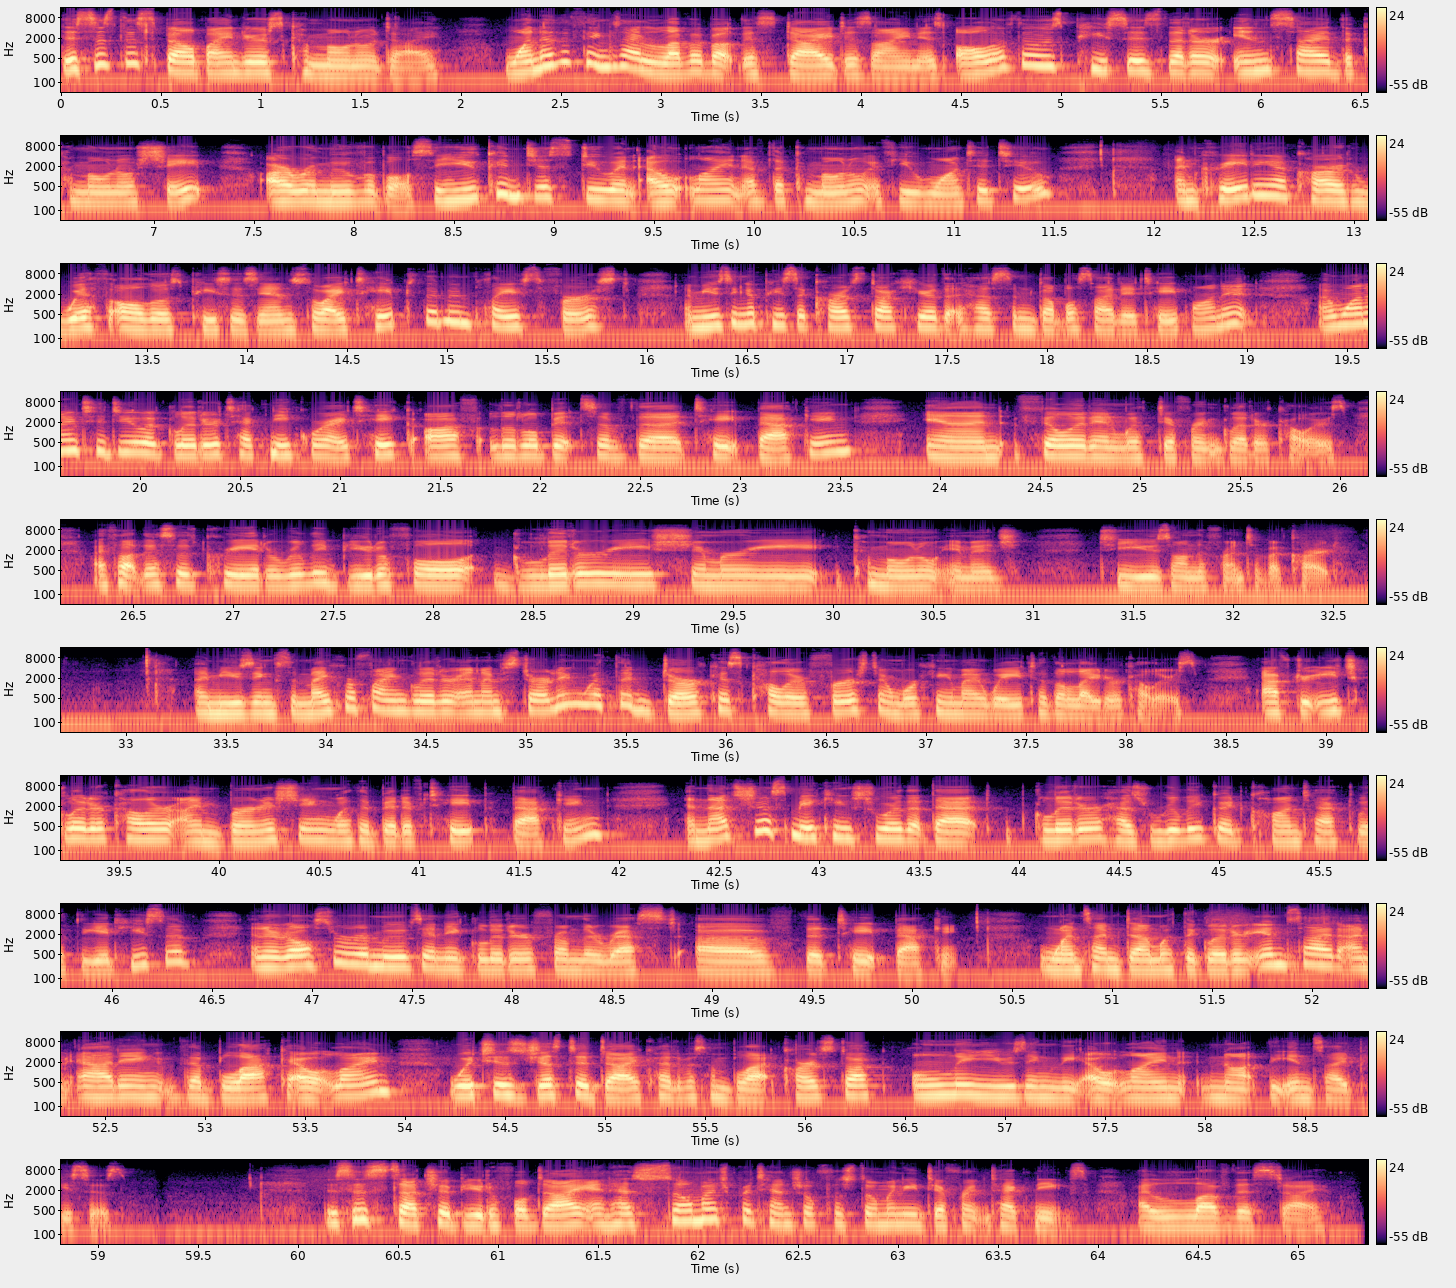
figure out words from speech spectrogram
This is the Spellbinders kimono die. One of the things I love about this die design is all of those pieces that are inside the kimono shape are removable. So you can just do an outline of the kimono if you wanted to. I'm creating a card with all those pieces in, so I taped them in place first. I'm using a piece of cardstock here that has some double-sided tape on it. I wanted to do a glitter technique where I take off little bits of the tape backing and fill it in with different glitter colors. I thought this would create a really beautiful, glittery, shimmery kimono image to use on the front of a card. I'm using some microfine glitter and I'm starting with the darkest color first and working my way to the lighter colors. After each glitter color, I'm burnishing with a bit of tape backing and that's just making sure that that glitter has really good contact with the adhesive and it also removes any glitter from the rest of the tape backing. Once I'm done with the glitter inside, I'm adding the black outline, which is just a die cut of some black cardstock, only using the outline, not the inside pieces. This is such a beautiful die and has so much potential for so many different techniques. I love this die.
